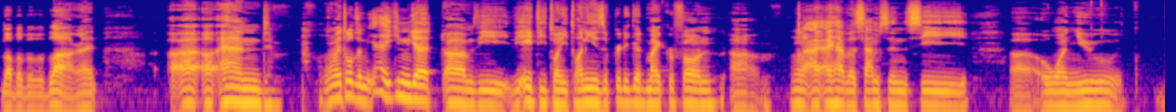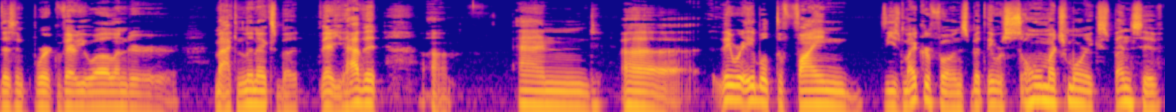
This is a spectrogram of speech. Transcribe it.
blah blah blah blah blah right? Uh, uh, and I told them yeah you can get um the the AT twenty twenty is a pretty good microphone. Um I, I have a Samson C uh 01U it doesn't work very well under Mac and Linux but there you have it. Um and uh, they were able to find these microphones, but they were so much more expensive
